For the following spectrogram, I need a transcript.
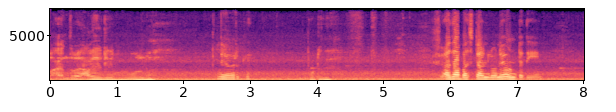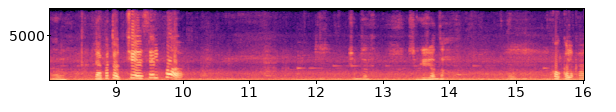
సాయంత్రం ఎవరికి? పుట్టింది. అదా బస్ స్టాండ్లోనే ఉంటుంది. లేకపోతే వచ్చేసి వెళ్ళిపో. చెప్తాను స్విగ్గీ చేద్దాం. కుక్కలకా?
